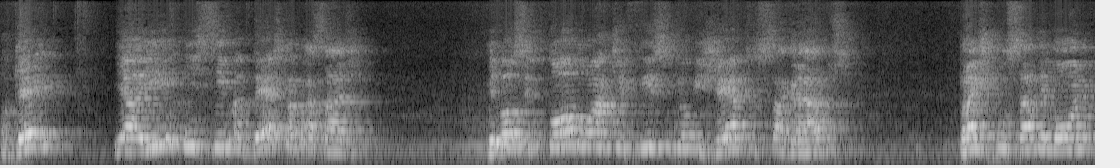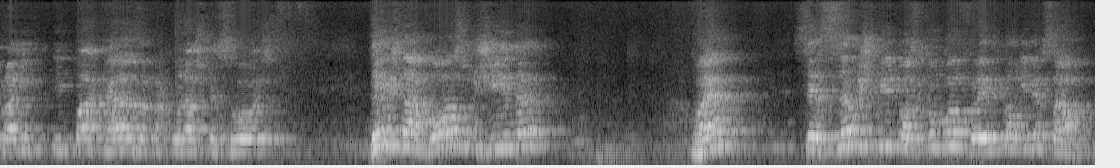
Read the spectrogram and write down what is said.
Ok? E aí, em cima desta passagem, criou-se todo um artifício de objetos sagrados para expulsar demônio, para limpar a casa, para curar as pessoas. Desde a voz ungida, não é? Sessão espiritual, isso aqui é um panfleto da Universal.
